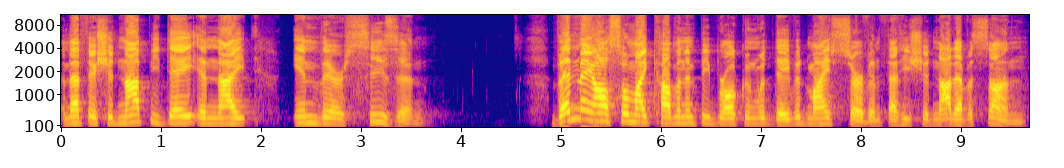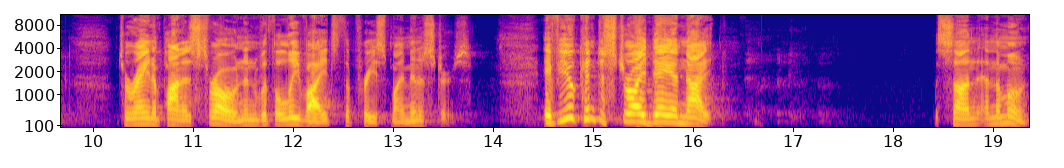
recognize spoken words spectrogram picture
and that there should not be day and night in their season, then may also my covenant be broken with David my servant, that he should not have a son to reign upon his throne, and with the Levites, the priests, my ministers. If you can destroy day and night, the sun and the moon,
